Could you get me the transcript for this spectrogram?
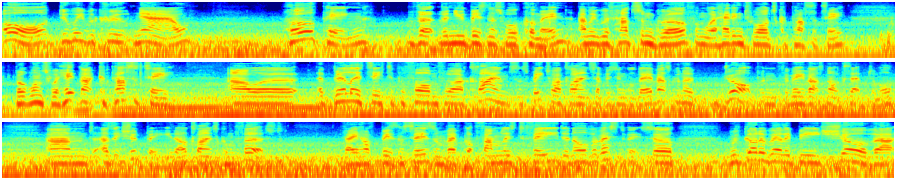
Or do we recruit now, hoping that the new business will come in? I mean, we've had some growth and we're heading towards capacity, but once we hit that capacity, our ability to perform for our clients and speak to our clients every single day, that's going to drop. And for me, that's not acceptable. And as it should be, you know, clients come first. They have businesses and they've got families to feed and all the rest of it. So we've got to really be sure that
